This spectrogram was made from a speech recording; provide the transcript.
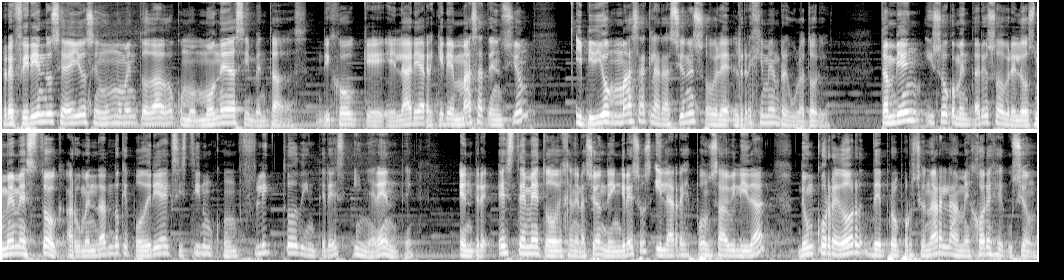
refiriéndose a ellos en un momento dado como monedas inventadas. Dijo que el área requiere más atención y pidió más aclaraciones sobre el régimen regulatorio. También hizo comentarios sobre los meme stock, argumentando que podría existir un conflicto de interés inherente entre este método de generación de ingresos y la responsabilidad de un corredor de proporcionar la mejor ejecución.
